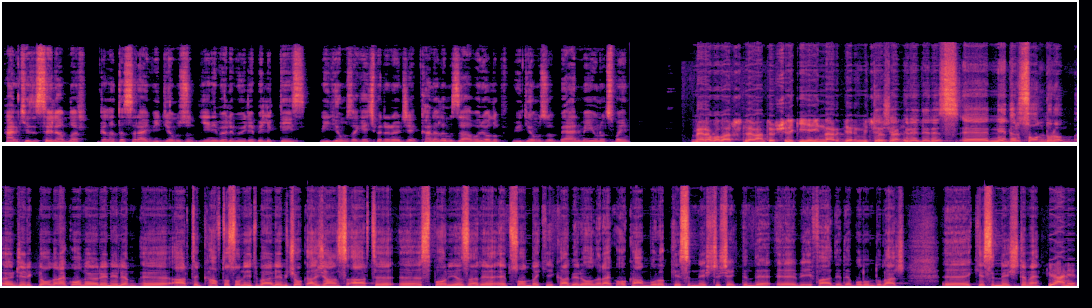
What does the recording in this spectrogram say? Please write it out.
Herkese selamlar. Galatasaray videomuzun yeni bölümüyle birlikteyiz. Videomuza geçmeden önce kanalımıza abone olup videomuzu beğenmeyi unutmayın. Merhabalar Levent Özçelik. İyi yayınlar dilerim. Lütfen Teşekkür ederiz. Ee, nedir son durum? Öncelikli olarak onu öğrenelim. Ee, artık hafta sonu itibariyle birçok ajans artı e, spor yazarı hep son dakika haberi olarak Okan Buruk kesinleşti şeklinde e, bir ifadede bulundular. E, kesinleşti mi? Yani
